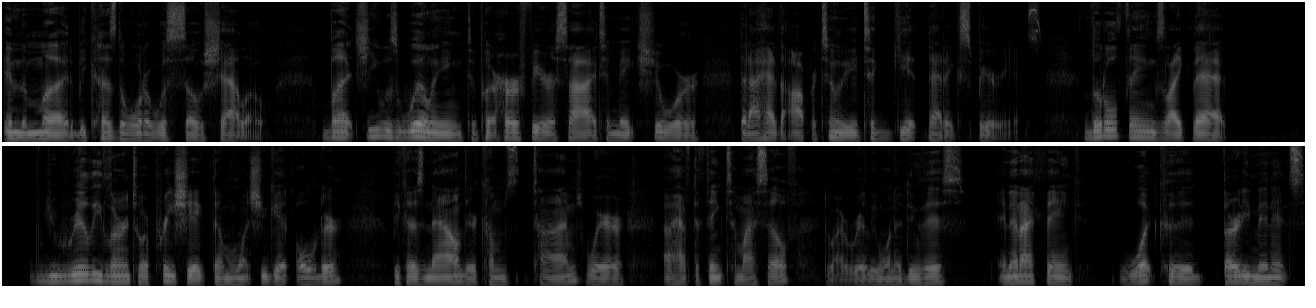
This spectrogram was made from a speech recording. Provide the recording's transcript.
in the mud because the water was so shallow. But she was willing to put her fear aside to make sure that I had the opportunity to get that experience. Little things like that, you really learn to appreciate them once you get older because now there comes times where I have to think to myself, do I really want to do this? And then I think, what could 30 minutes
